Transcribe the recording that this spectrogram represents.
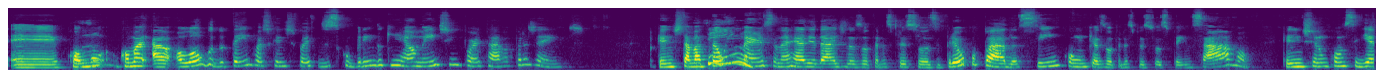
É, como, como ao longo do tempo, acho que a gente foi descobrindo o que realmente importava pra gente. Porque a gente estava tão imerso na realidade das outras pessoas e preocupado assim com o que as outras pessoas pensavam, que a gente não conseguia,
